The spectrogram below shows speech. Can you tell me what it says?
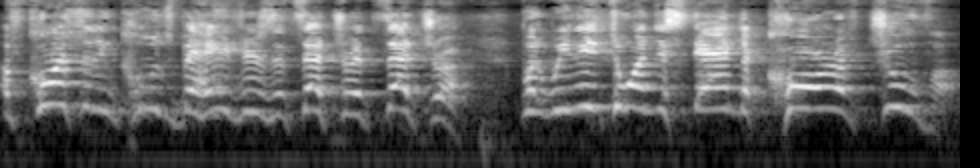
Of course, it includes behaviors, etc., etc. But we need to understand the core of tshuva.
